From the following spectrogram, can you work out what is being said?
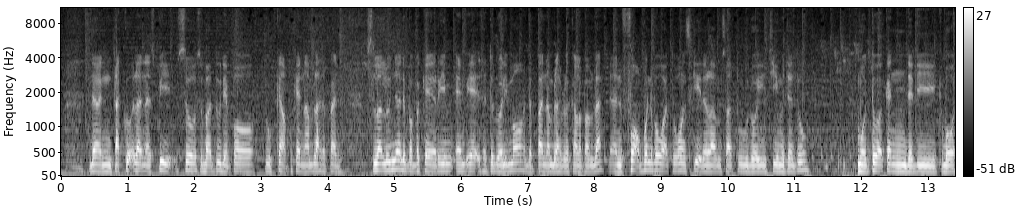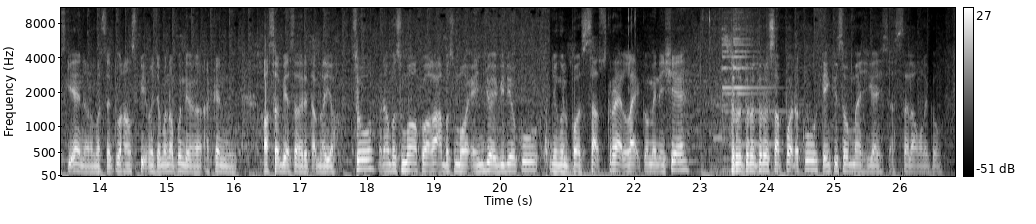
Dan takutlah nak speed. So sebab tu depa tukar pakai 16 depan. Selalunya depa pakai rim MBX 125 depan 16 belakang 18 dan fork pun depa buat turun sikit dalam 1 2 inci macam tu. Motor akan jadi ke bawah sikit kan. Masa tu hang speed macam mana pun dia akan rasa biasa dia tak melayah. So pada hampa semua aku harap hampa semua enjoy video aku. Jangan lupa subscribe like comment and share. Terus-terus terus support aku. Thank you so much guys. Assalamualaikum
